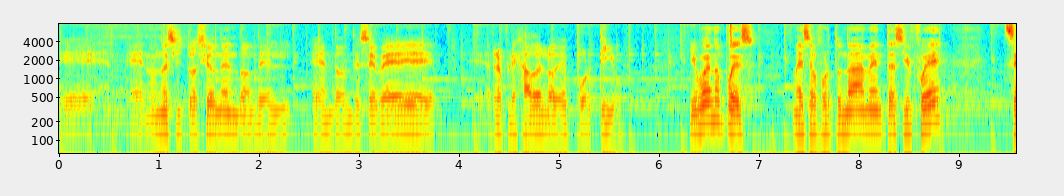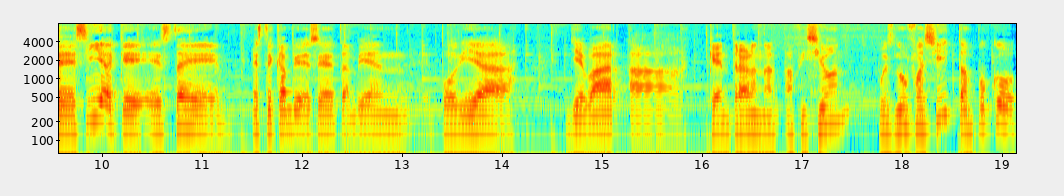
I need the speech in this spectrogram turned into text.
en una situación en donde, en donde se ve reflejado en lo deportivo. Y bueno pues desafortunadamente así fue. Se decía que este, este cambio de sede también podía llevar a que entraran a afición, pues no fue así, tampoco,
